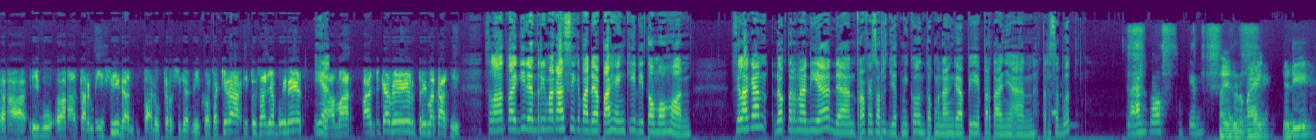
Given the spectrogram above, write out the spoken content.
uh, Ibu uh, Tarmisi dan Pak Dr. Sujatmiko. Saya kira itu saja Bu Ines. Iya. Selamat pagi KBR, terima kasih. Selamat pagi dan terima kasih kepada Pak Hengki di Tomohon. Silakan Dr. Nadia dan Profesor Sujatmiko untuk menanggapi pertanyaan tersebut. Silakan Prof. Mungkin. Saya dulu baik. Jadi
